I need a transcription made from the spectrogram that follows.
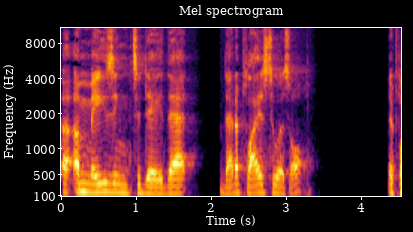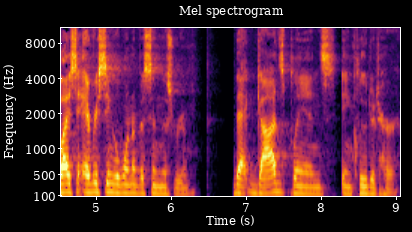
uh, amazing today that that applies to us all it applies to every single one of us in this room that god's plans included her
